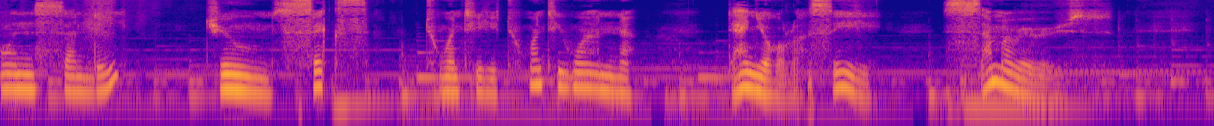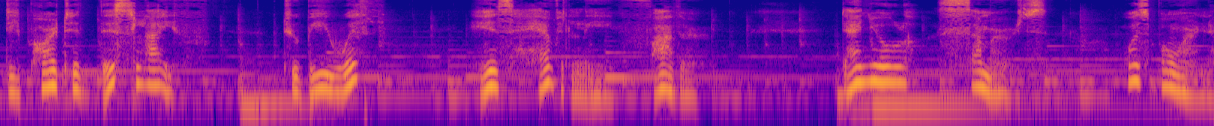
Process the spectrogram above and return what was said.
On Sunday, June 6, 2021, Daniel C. Summers departed this life to be with his heavenly Father. Daniel Summers was born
